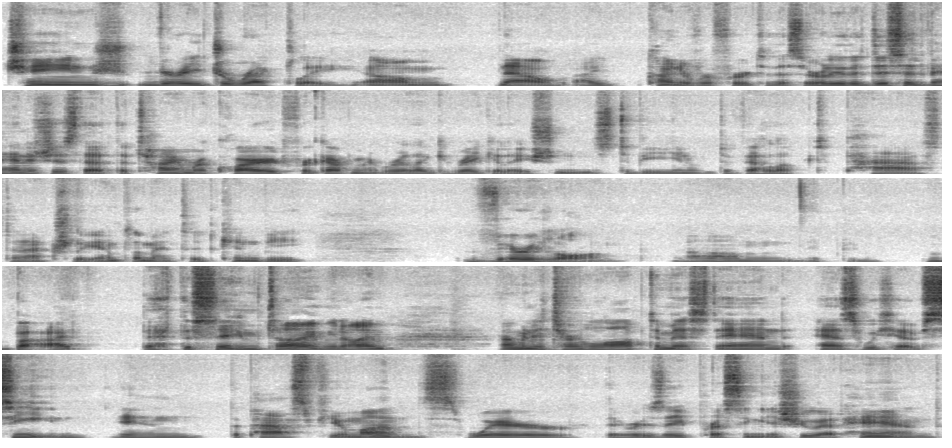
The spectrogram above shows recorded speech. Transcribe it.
change very directly. Um, now, I kind of referred to this earlier. The disadvantage is that the time required for government reg- regulations to be, you know, developed, passed, and actually implemented can be very long. Um, it, but at the same time, you know, I'm I'm an eternal optimist, and as we have seen in the past few months, where there is a pressing issue at hand,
